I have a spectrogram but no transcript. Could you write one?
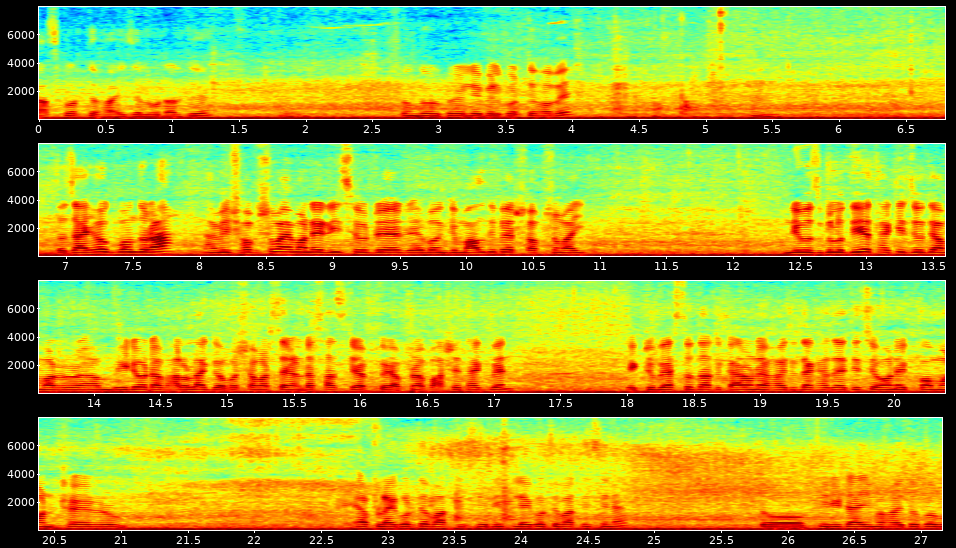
কাজ করতে হয় যে লোডার দিয়ে সুন্দর করে লেবেল করতে হবে। তো যাই হোক বন্ধুরা, আমি সবসময় মানে রিসোর্টের এবং কি মালদ্বীপের সবসময় নিউজগুলো দিয়ে থাকি। যদি আমার ভিডিওটা ভালো লাগে, অবশ্যই আমার চ্যানেলটা সাবস্ক্রাইব করে আপনারা পাশে থাকবেন। একটু ব্যস্ততার কারণে হয়তো দেখা যাইতেছে অনেক কমেন্টের অ্যাপ্লাই করতে পারতেছি রিপ্লাই করতে পারতেছি না। তো ফ্রি টাইমে হয়তো করব।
